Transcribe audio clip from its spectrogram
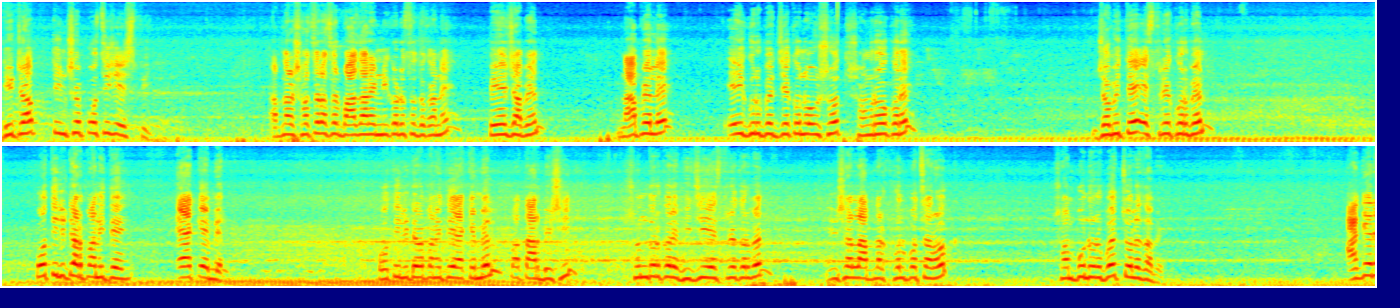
ডিটপ তিনশো পঁচিশ এসপি আপনার সচরাচর বাজারের নিকটস্থ দোকানে পেয়ে যাবেন। না পেলে এই গ্রুপের যে কোনো ঔষধ সংগ্রহ করে জমিতে স্প্রে করবেন। প্রতি লিটার পানিতে এক এম প্রতি লিটার পানিতে এক এম বা তার বেশি সুন্দর করে ভিজিয়ে স্প্রে করবেন। ইনশাল্লাহ আপনার খোলপচা রোগ সম্পূর্ণরূপে চলে যাবে। আগের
